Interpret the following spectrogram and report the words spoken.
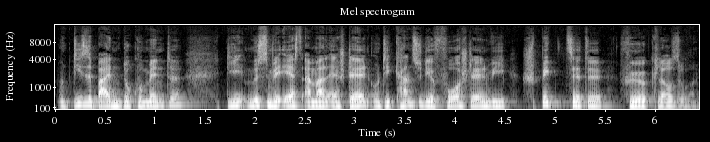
Und diese beiden Dokumente, die müssen wir erst einmal erstellen und die kannst du dir vorstellen wie Spickzettel für Klausuren.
